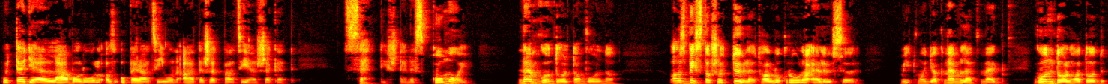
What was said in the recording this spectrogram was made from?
hogy tegye el lábalól az operáción átesett pácienseket. Szent Isten, ez komoly? Nem gondoltam volna. Az biztos, hogy tőled hallok róla először. Mit mondjak, nem lep meg? Gondolhatod,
